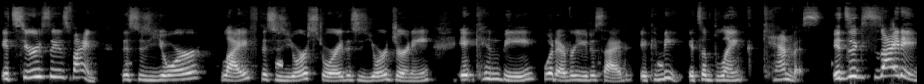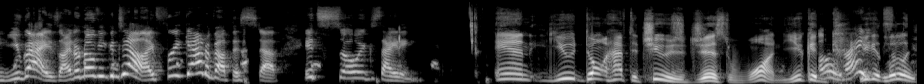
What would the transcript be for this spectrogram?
It seriously is fine. This is your life. This is your story. This is your journey. It can be whatever you decide it can be. It's a blank canvas. It's exciting, you guys. I don't know if you can tell. I freak out about this stuff. It's so exciting. And you don't have to choose just one. You could Oh, right. you could literally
